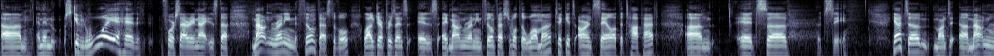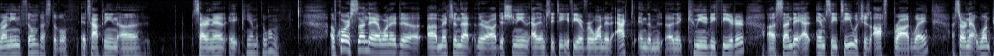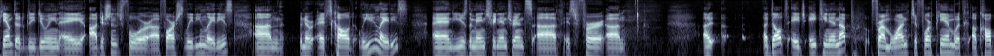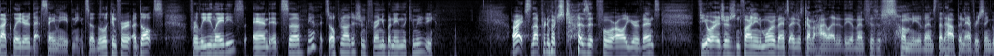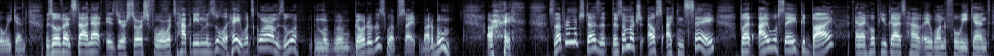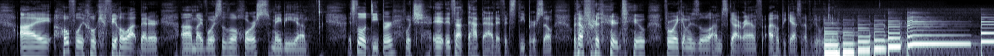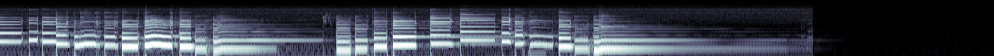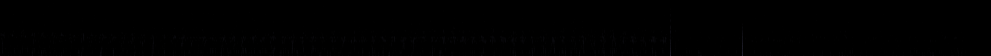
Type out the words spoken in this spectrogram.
Um, and then skipping way ahead for Saturday night is the Mountain Running Film Festival. Logjam Presents is a mountain running film festival at the Wilma. Tickets are on sale at the Top Hat. Um, it's uh, let's see, yeah, it's a uh, mountain running film festival. It's happening uh, Saturday night at 8 p.m. at the Wilma. Of course, Sunday I wanted to uh, mention that they're auditioning at MCT. If you ever wanted to act in the in a community theater, uh, Sunday at MCT, which is off Broadway, uh, starting at 1 p.m. They'll be doing a auditions for uh, Farce Leading Ladies. Um, it's called Leading Ladies, and use the Main Street entrance. Uh, it's for um, a, adults age 18 and up from 1 to 4 p.m. with a callback later that same evening. So they're looking for adults, for leading ladies, and it's uh, yeah, it's open audition for anybody in the community. All right, so that pretty much does it for all your events. If you are interested in finding more events, I just kind of highlighted the events because there's so many events that happen every single weekend. MissoulaEvents.net is your source for what's happening in Missoula. Hey, what's going on, Missoula? And we'll go- to this website. Bada boom. All right, so that pretty much does it. There's not much else I can say, but I will say goodbye, and I hope you guys have a wonderful weekend. I hopefully will feel a lot better. Uh, my voice is a little hoarse, maybe. Uh, it's a little deeper, which it, it's not that bad if it's deeper. So, without further ado, for Wake Up Missoula, I'm Scott Ramf. I hope you guys have a good weekend.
